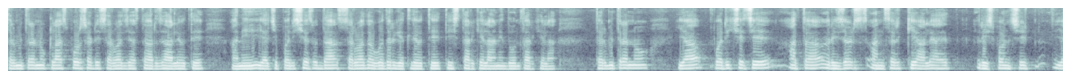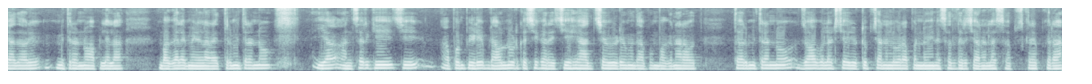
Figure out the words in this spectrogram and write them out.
तर मित्रांनो क्लास फोरसाठी सर्वात जास्त अर्ज आले होते आणि याची परीक्षासुद्धा सर्वात अगोदर घेतली होती तीस तारखेला आणि दोन तारखेला. तर मित्रांनो या परीक्षेचे आता रिझल्ट्स आन्सर की आले आहेत. रिस्पॉन्स शीट याद्वारे मित्रांनो आपल्याला बघायला मिळणार आहेत तर मित्रांनो या आन्सर कीची आपण पी डी एफ डाउनलोड कशी करायची हे आजच्या व्हिडिओमध्ये आपण बघणार आहोत. तर मित्रांनो जॉब अलर्टच्या यूट्यूब चॅनलवर आपण नवीन असाल तर चॅनलला सबस्क्राईब करा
